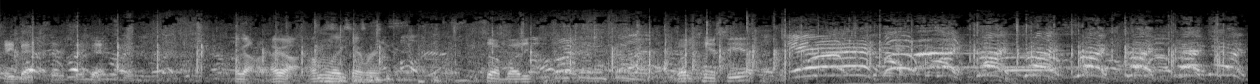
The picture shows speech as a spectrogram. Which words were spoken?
Stay back, sir. Stay back. I got it. I got it. I'm gonna let camera in. What's up, buddy? Oh, you can't see it? Yeah! Strife! Strife! Strife! Strife! Strife! Strife! Strife!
